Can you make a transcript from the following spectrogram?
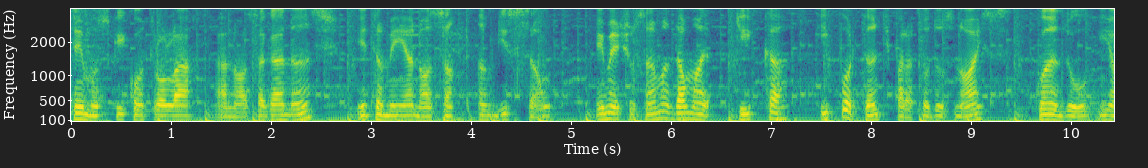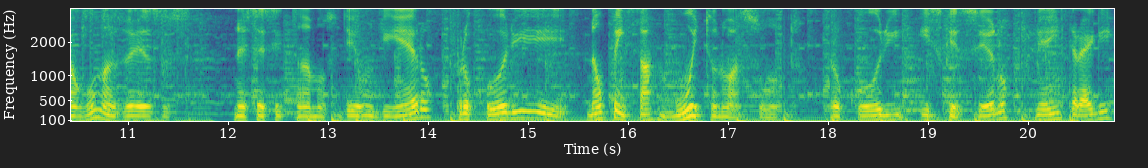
temos que controlar a nossa ganância e também a nossa ambição. E Meixo Sama dá uma dica importante para todos nós quando em algumas vezes necessitamos de um dinheiro, procure não pensar muito no assunto. Procure esquecê-lo e entregue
